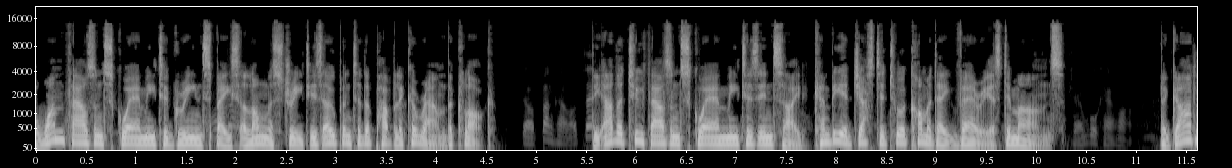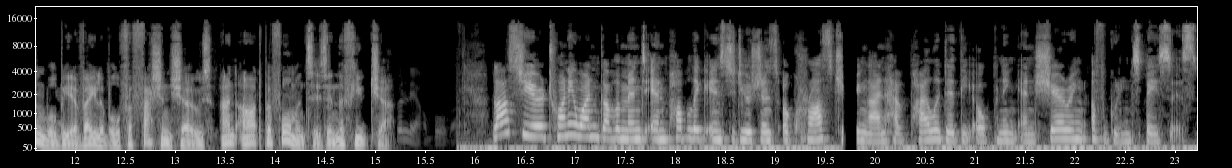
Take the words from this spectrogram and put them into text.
1,000 square meter green space along the street is open to the public around the clock. The other 2,000 square meters inside can be adjusted to accommodate various demands. The garden will be available for fashion shows and art performances in the future. Last year, 21 government and public institutions across Jing'an have piloted the opening and sharing of green spaces.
